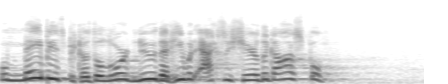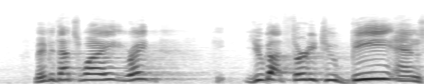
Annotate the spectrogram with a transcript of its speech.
Well, maybe it's because the Lord knew that he would actually share the gospel. Maybe that's why, right? You got 32B and,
